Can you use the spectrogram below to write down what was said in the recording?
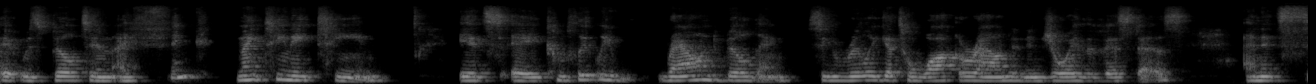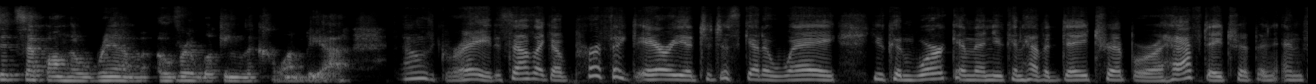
It was built in, I think, 1918. It's a completely round building, so you really get to walk around and enjoy the vistas and it sits up on the rim overlooking the Columbia. Sounds great. It sounds like a perfect area to just get away. You can work and then you can have a day trip or a half day trip and, and,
